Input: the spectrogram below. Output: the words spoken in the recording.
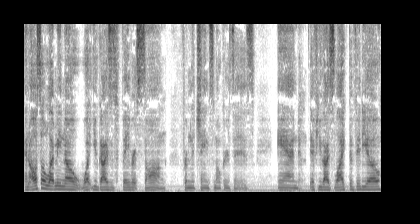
And also let me know what you guys' favorite song from the Chainsmokers is. And if you guys like the video,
